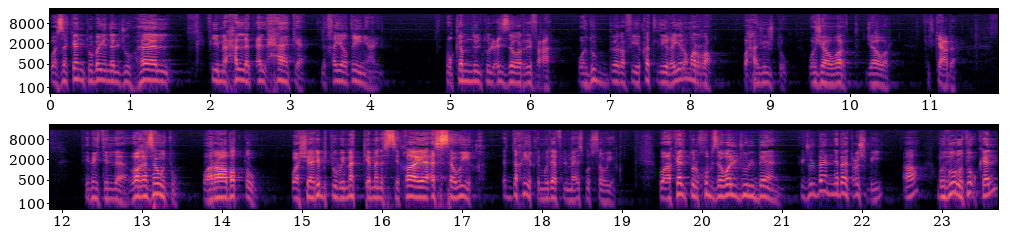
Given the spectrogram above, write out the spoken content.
وسكنت بين الجهال في محلة الحاكة الخياطين يعني. وكم نلت العزة والرفعة. ودبر في قتلي غير مرة. وحججت. وجاورت. جاور في الكعبة في بيت الله. وغزوت ورابطت وشربت بمكة من السقايا السويق الدقيق المذاف في الماء اسمه السويق. وأكلت الخبز والجلبان. الجلبان نبات عشبي أه بذوره تؤكل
